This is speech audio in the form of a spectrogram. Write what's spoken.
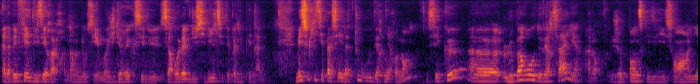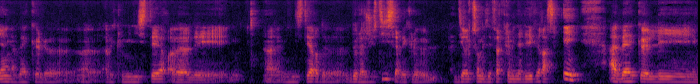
elle avait fait des erreurs dans le dossier. Moi, je dirais que du, ça relève du civil, c'était pas du pénal. Mais ce qui s'est passé là tout dernièrement, c'est que euh, le barreau de Versailles, alors je pense qu'ils sont en lien avec le, euh, avec le ministère, euh, des, euh, ministère de, de, la Justice, avec le, la direction des affaires criminelles et des grâces, et avec les,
